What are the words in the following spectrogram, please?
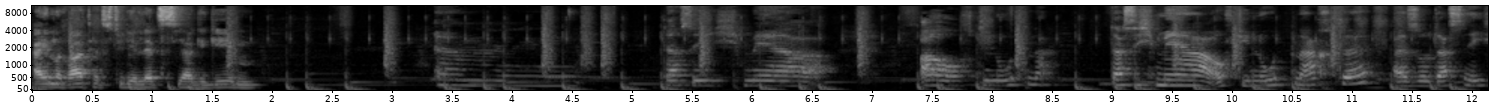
einen Rat hättest du dir letztes Jahr gegeben? Ähm, dass ich mehr auf die Noten, dass ich mehr auf die Noten achte. Also, dass ich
